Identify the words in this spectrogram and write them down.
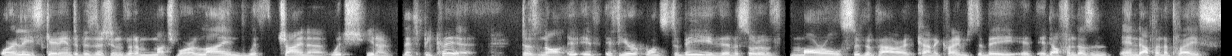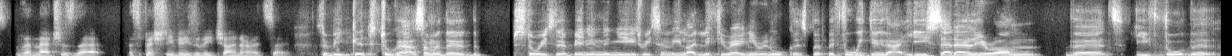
or at least getting into positions that are much more aligned with China, which, you know, let's be clear, does not, if, if Europe wants to be the sort of moral superpower it kind of claims to be, it, it often doesn't end up in a place that matches that especially vis-a-vis China, I'd say. So it'd be good to talk about some of the, the stories that have been in the news recently, like Lithuania and AUKUS. But before we do that, you said earlier on that you thought that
